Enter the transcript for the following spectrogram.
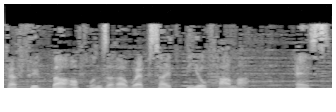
Verfügbar auf unserer Website Biopharma. S.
